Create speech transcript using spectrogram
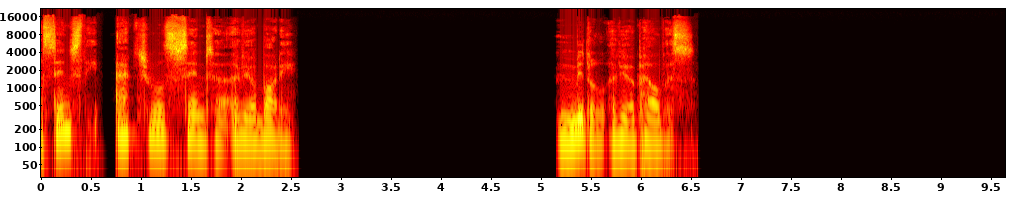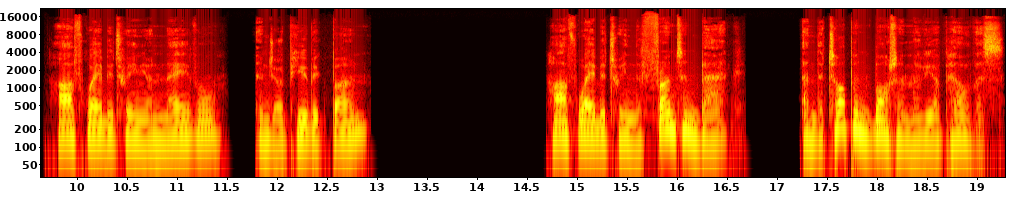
Sense the actual center of your body middle of your pelvis. Halfway between your navel and your pubic bone. Halfway between the front and back and the top and bottom of your pelvis.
